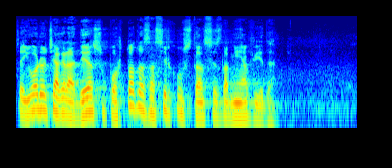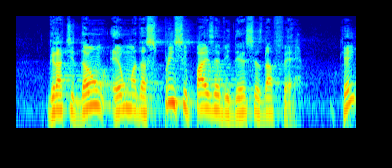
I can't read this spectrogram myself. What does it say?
Senhor, eu te agradeço por todas as circunstâncias da minha vida. Gratidão é uma das principais evidências da fé, ok?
